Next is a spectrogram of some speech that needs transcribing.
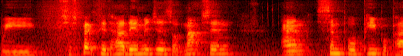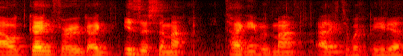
we suspected had images of maps in, and simple people power going through, going, is this a map? Tagging it with map, adding it to Wikipedia,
